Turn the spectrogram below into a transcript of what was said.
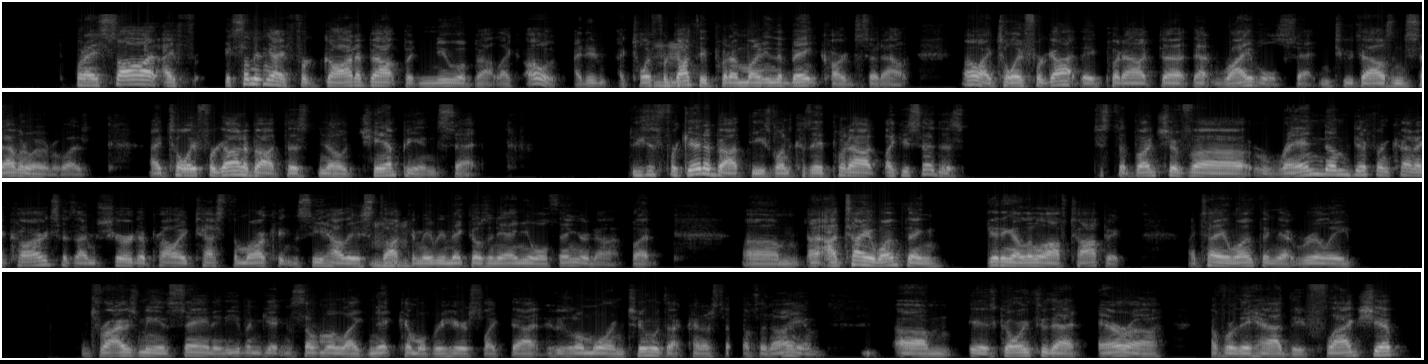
when I saw it. I it's something I forgot about but knew about. Like oh, I didn't. I totally Mhm. forgot they put a Money in the Bank card set out. Oh, I totally forgot they put out uh, that rival set in 2007 or whatever it was. I totally forgot about this you know champion set. You just forget about these ones because they put out like you said this just a bunch of uh random different kind of cards as I'm sure to probably test the market and see how they stuck Mhm. and maybe make those an annual thing or not. But um I, I'll tell you one thing, getting a little off topic. I tell you one thing that really drives me insane, and even getting someone like Nick come over here, it's like that, who's a little more in tune with that kind of stuff than I am, um, is going through that era of where they had the flagship,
